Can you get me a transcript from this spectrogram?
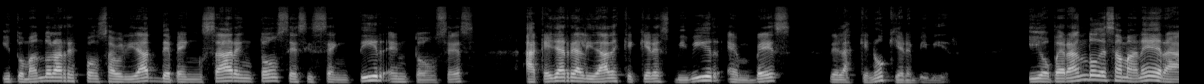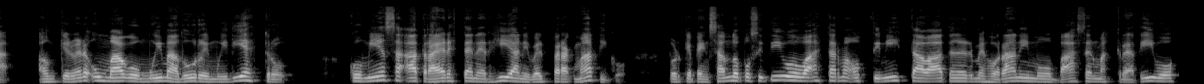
y tomando la responsabilidad de pensar entonces y sentir entonces aquellas realidades que quieres vivir en vez de las que no quieres vivir. Y operando de esa manera, aunque no eres un mago muy maduro y muy diestro, comienza a traer esta energía a nivel pragmático, porque pensando positivo vas a estar más optimista, vas a tener mejor ánimo, vas a ser más creativo,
